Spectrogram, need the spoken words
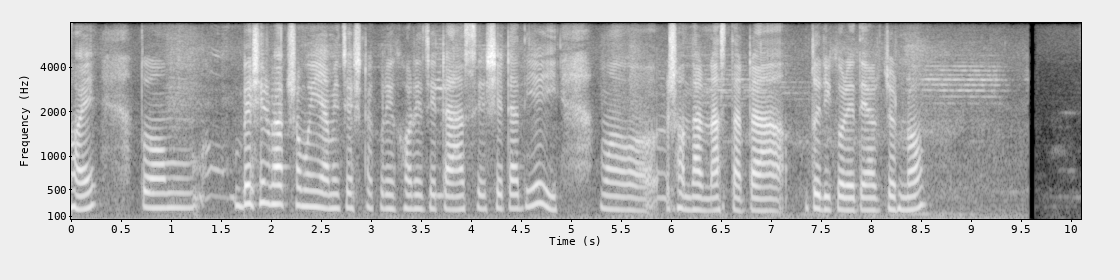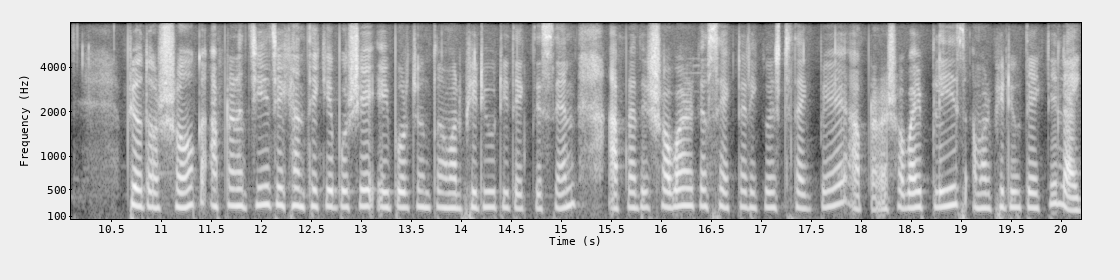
হয়। তো বেশিরভাগ সময়ই আমি চেষ্টা করি ঘরে যেটা আছে সেটা দিয়েই সন্ধ্যার নাস্তাটা তৈরি করে দেওয়ার জন্য। প্রিয় দর্শক, আপনারা যে যেখান থেকে বসে এই পর্যন্ত আমার ভিডিওটি দেখতেছেন, আপনাদের সবার কাছে একটা রিকোয়েস্ট থাকবে। আপনারা সবাই প্লিজ আমার ভিডিওতে একটি লাইক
